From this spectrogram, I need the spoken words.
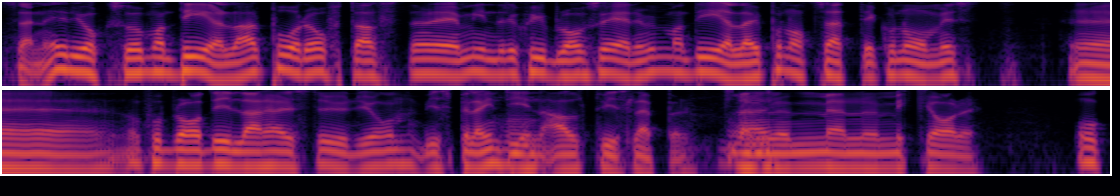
Sen är det ju också, man delar på det oftast när det är mindre skivbolag så är det, man delar ju på något sätt ekonomiskt. Eh, de får bra dealar här i studion. Vi spelar inte Mm. in allt vi släpper. Nej. Men, men mycket av det. Och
